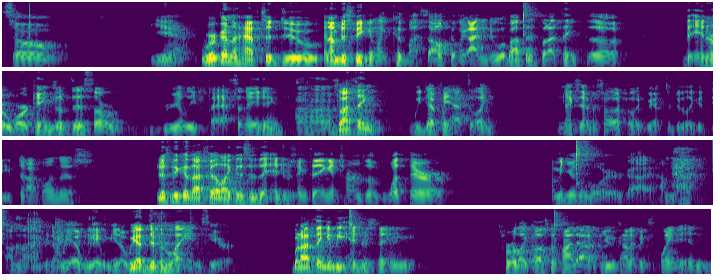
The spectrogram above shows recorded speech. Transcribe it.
So, yeah. We're gonna have to do, and I'm just speaking like because myself, because like I knew about this, but I think the the inner workings of this are really fascinating. Uh huh. So I think we definitely have to like next episode. I feel like we have to do like a deep dive on this, just because I feel like this is an interesting thing in terms of what they're. I mean, you're the lawyer guy. I'm not. I'm not. You know, we have we you know we have different lanes here, but I think it'd be interesting for like us to find out and for you to kind of explain it in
